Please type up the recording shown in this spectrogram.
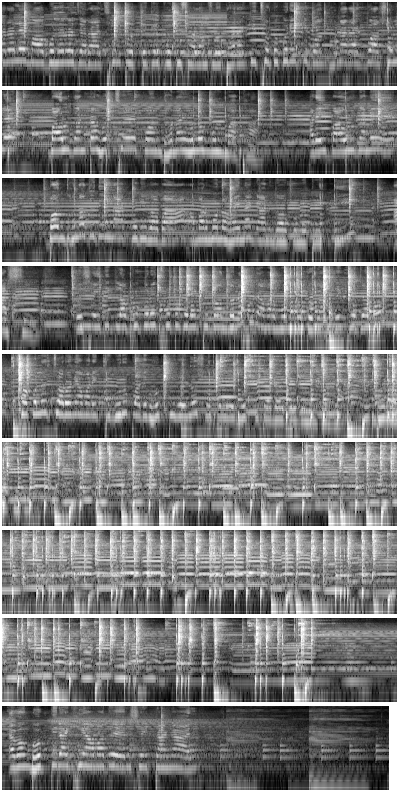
আড়ালে মা বোনেরা যারা আছেন, প্রত্যেকের প্রতি সালাম শ্রদ্ধা রাখি। ছোট করে একটি বন্ধনা রাখব। আসলে বাউল গানটা হচ্ছে বন্ধনাই হলো মূল মাথা। আর এই বাউল গানে বন্ধনা যদি না করি বাবা, আমার মনে হয় না গান গাওয়া কোনো তৃপ্তি আসে। তো সেই দিক লক্ষ্য করে ছোট করে একটি বন্দনা করে আমার মন মতো গান রেখে যাব। সকলের চরণে আমার একটি গুরু পদে ভক্তি রইল। সকলের ভক্তিটা দয় করে ধন্যবাদ। টাঙ্গাইল।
